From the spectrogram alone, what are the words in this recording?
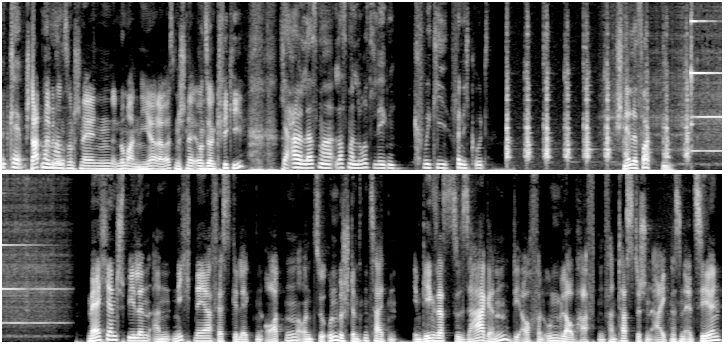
Okay. Starten wir mit mal. unseren schnellen Nummern hier, oder was? Mit schnell, unseren Quickie. Ja, lass mal, lass mal loslegen. Quickie, finde ich gut. Schnelle Fakten. Märchen spielen an nicht näher festgelegten Orten und zu unbestimmten Zeiten. Im Gegensatz zu Sagen, die auch von unglaubhaften, fantastischen Ereignissen erzählen,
